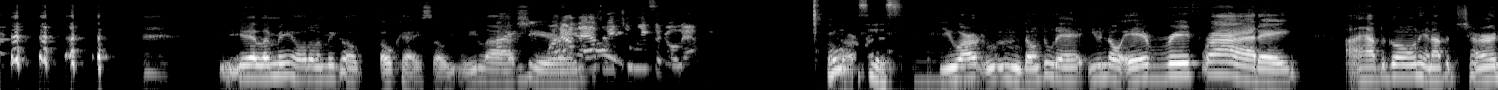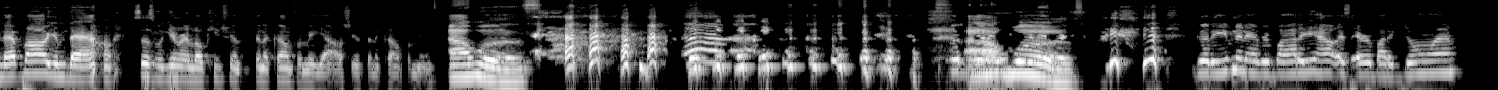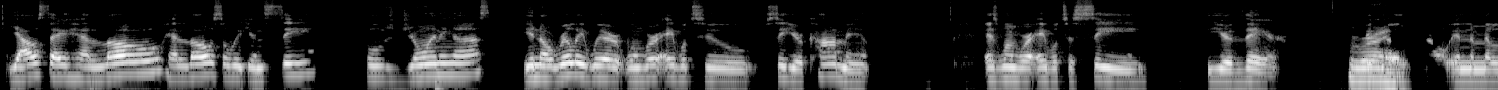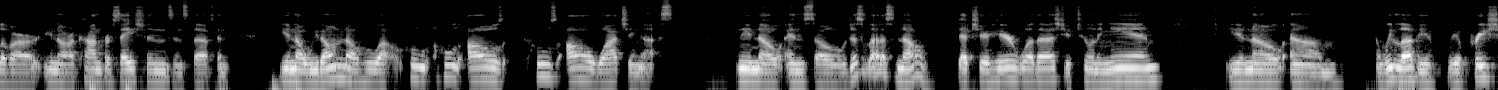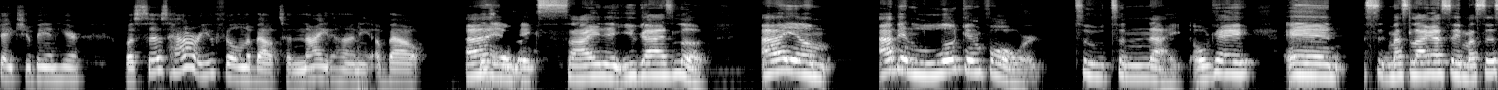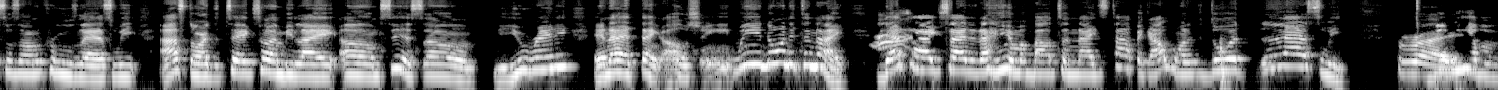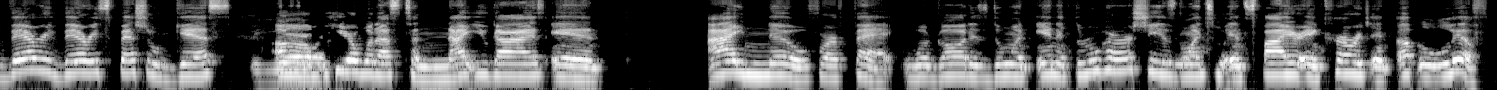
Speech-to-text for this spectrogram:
yeah, let me hold on. Let me go. Okay, so we live here. Well, last week, two weeks ago. Last week. Oh, right. sis. You are mm, don't do that. You know, every Friday I have to go on and I have to turn that volume down. Sis was getting ready low key finna come for me, y'all. She was finna come for me. I was. I was. Good evening, everybody. How is everybody doing? Y'all say hello, hello, so we can see who's joining us. You know, really, we're when we're able to see your comment is when we're able to see you're there right. because, you know, in the middle of our you know our conversations and stuff and you know we don't know who who who all who's all watching us you know and so just let us know that you're here with us you're tuning in you know um and we love you. We appreciate you being here. But sis how are you feeling about tonight honey about i am excited. You guys look i am i've been looking forward to tonight. Okay. And my, like I said, my sis was on a cruise last week. I started to text her and be like, um, sis, um, you ready? And I think, oh, she we ain't doing it tonight. That's how excited I am about tonight's topic. I wanted to do it last week. Right. But we have a very, very special guest um here with us tonight, you guys. And I know for a fact what God is doing in and through her. She is going to inspire, encourage, and uplift.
